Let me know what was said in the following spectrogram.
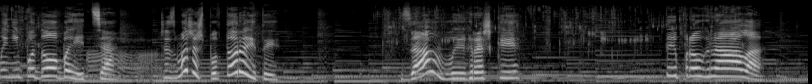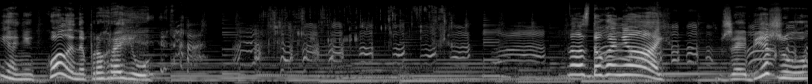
мені подобається. Чи зможеш повторити? За виграшки. Ти програла. Я ніколи не програю. Нас доганяй. Вже біжу.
